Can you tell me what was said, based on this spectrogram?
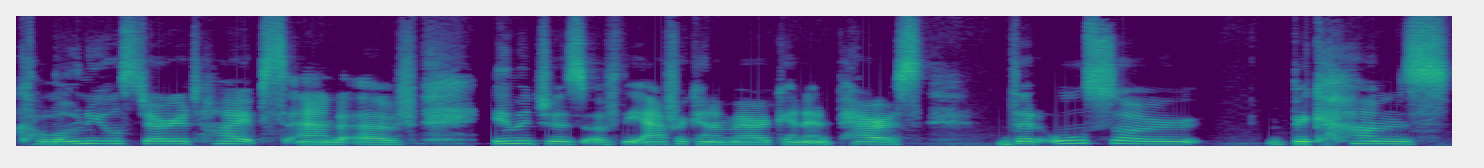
colonial stereotypes and of images of the African American in Paris that also becomes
